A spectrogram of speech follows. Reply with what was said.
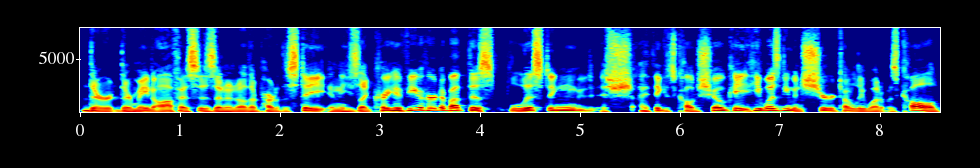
their their main office is in another part of the state and he's like craig have you heard about this listing i think it's called showcase he wasn't even sure totally what it was called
